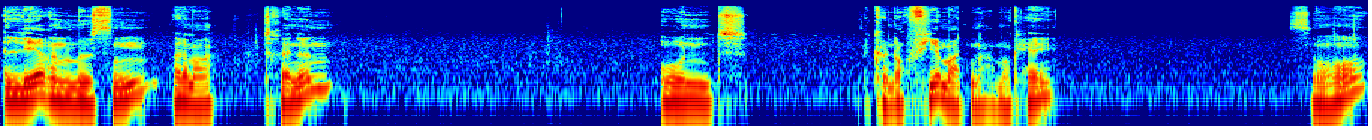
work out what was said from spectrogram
leeren müssen. Warte mal, trennen. Und wir können auch vier Matten haben, okay? So.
